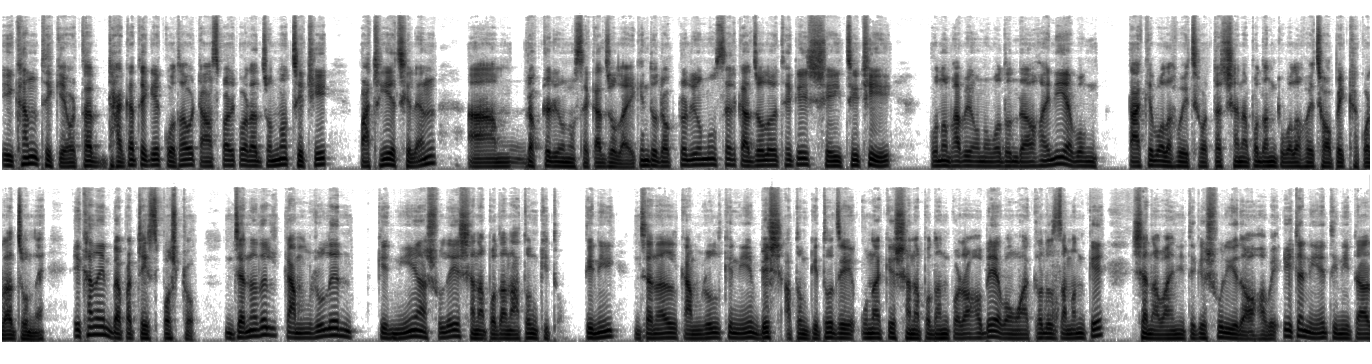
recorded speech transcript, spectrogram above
এখান থেকে, অর্থাৎ ঢাকা থেকে কোথাও ট্রান্সফার করার জন্য চিঠি পাঠিয়েছিলেন ডক্টর ইউনুসের কার্যালয়ে। কিন্তু ডক্টর ইউনুসের কার্যালয় থেকে সেই চিঠি কোনোভাবে অনুমোদন দেওয়া হয়নি এবং তাকে বলা হয়েছে অর্থাৎ সেনাপ্রধানকে বলা হয়েছে অপেক্ষা করার জন্য। এখানে ব্যাপারটা স্পষ্ট। জেনারেল কামরুলেরকে নিয়ে আসলে সেনাপ্রধান আতঙ্কিত। তিনি জেনারেল কামরুলকে নিয়ে বেশ আতঙ্কিত যে ওনাকে সেনাপ্রধান করা হবে এবং ওয়াকারুজ্জামানকে সেনাবাহিনী থেকে সরিয়ে দেওয়া হবে। এটা নিয়ে তিনি তার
